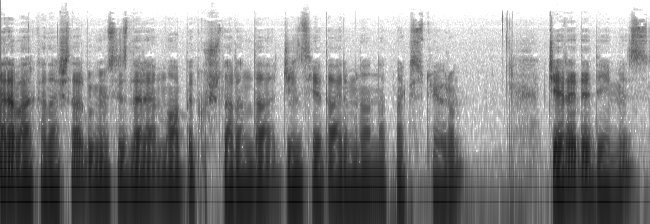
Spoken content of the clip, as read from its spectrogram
Merhaba arkadaşlar. Bugün sizlere muhabbet kuşlarında cinsiyet ayrımını anlatmak istiyorum. Cere dediğimiz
